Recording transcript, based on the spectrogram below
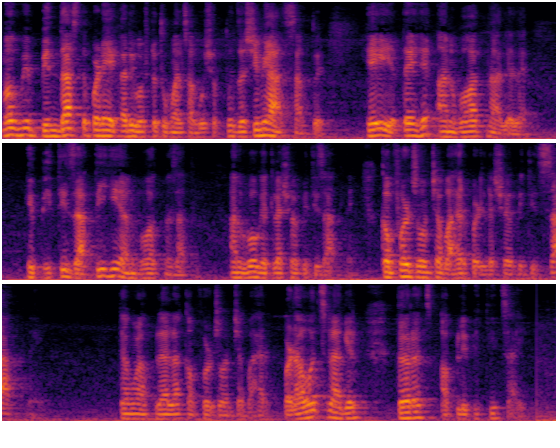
मग मी बिंदास्तपणे एखादी गोष्ट तुम्हाला सांगू शकतो जशी मी आज सांगतोय. हे येतंय हे अनुभवातनं आलेलं आहे. ही भीती जाती ही अनुभवातनं जाते. अनुभव घेतल्याशिवाय भीती जात नाही. कम्फर्ट झोनच्या बाहेर पडल्याशिवाय भीती जात नाही. त्यामुळे आपल्याला कम्फर्ट झोनच्या बाहेर पडावंच लागेल तरच आपली भीती जाईल.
